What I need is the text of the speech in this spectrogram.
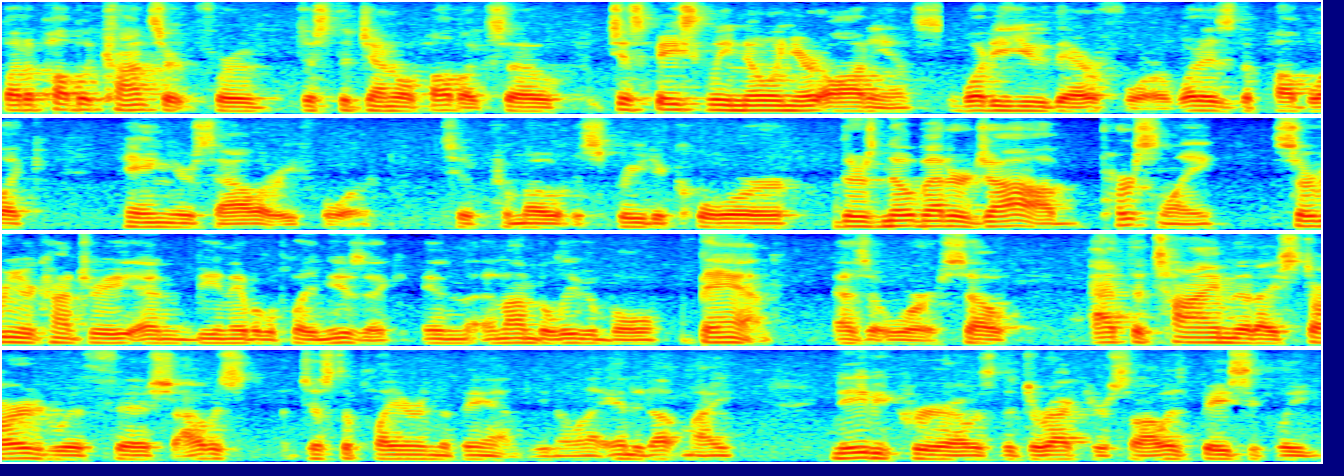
but a public concert for just the general public. So just basically knowing your audience. What are you there for? What is the public paying your salary for? To promote esprit de corps. There's no better job, personally, serving your country and being able to play music in an unbelievable band, as it were. So at the time that I started with Phish, I was just a player in the band. You know, when I ended up my Navy career, I was the director. So I was basically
